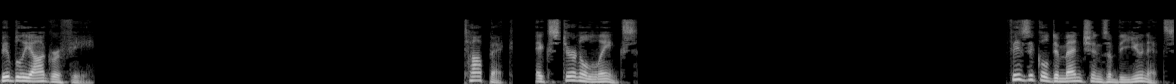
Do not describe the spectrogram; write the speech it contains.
Bibliography. External links. Physical dimensions of the units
